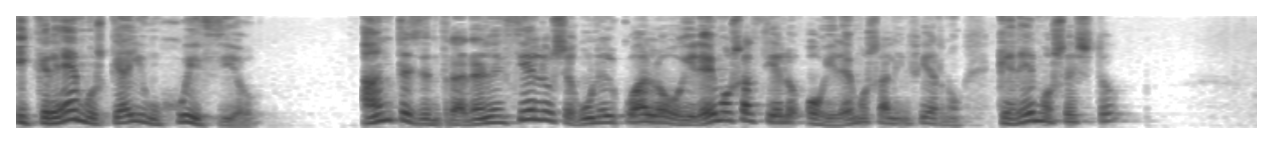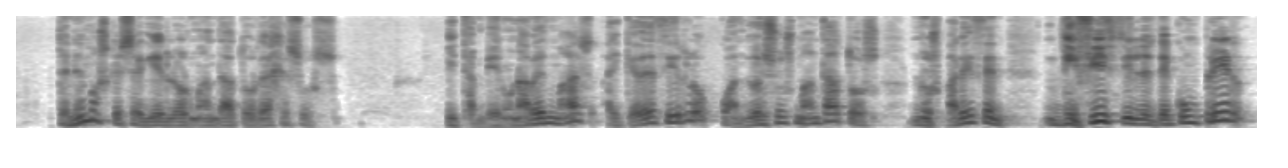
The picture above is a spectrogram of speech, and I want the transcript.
Y creemos que hay un juicio antes de entrar en el cielo, según el cual o iremos al cielo o iremos al infierno. ¿Queremos esto? Tenemos que seguir los mandatos de Jesús. Y también, una vez más, hay que decirlo, cuando esos mandatos nos parecen difíciles de cumplir,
